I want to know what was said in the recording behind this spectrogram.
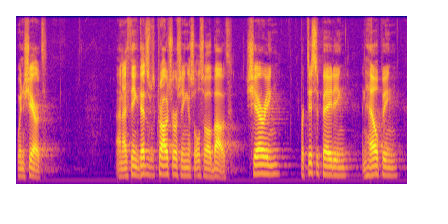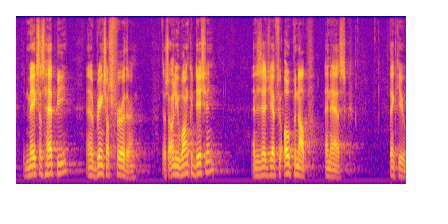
when shared. And I think that's what crowdsourcing is also about sharing, participating, and helping. It makes us happy and it brings us further. There's only one condition, and is that you have to open up and ask. Thank you.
